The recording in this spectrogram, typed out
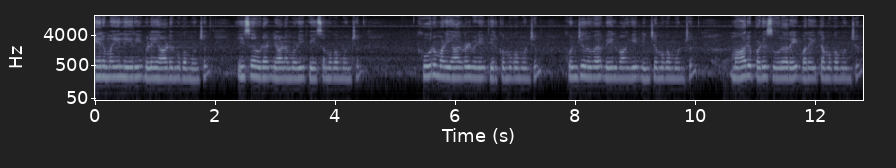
ஏறுமையில் ஏறி விளையாடு முகம் ஒன்றும் ஈஸ்வருடன் ஞானமொழி பேச முகம் ஒன்றும் கூறுமடியார்கள் வினை தீர்க்கும் முகம் ஒன்றும் குஞ்சுருவ வேல் வாங்கி நின்ற முகம் ஒன்றும் மாறுபடு சூரரை வரைத்த முகம் ஒன்றும்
